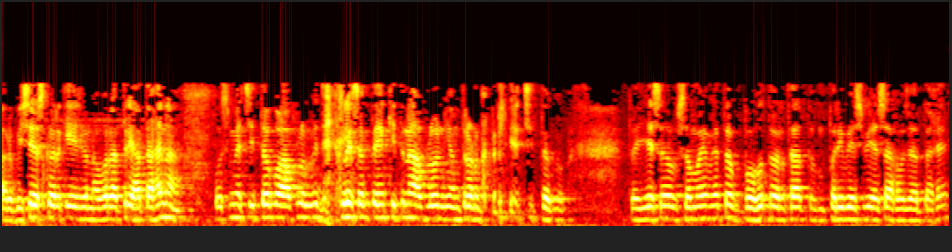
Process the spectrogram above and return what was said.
और विशेष करके जो नवरात्रि आता है ना, उसमें चित्त को आप लोग भी देख ले सकते हैं, कितना आप लोग नियंत्रण कर लिए चित्त को। तो ये सब समय में तो बहुत अर्थात तो परिवेश भी ऐसा हो जाता है।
